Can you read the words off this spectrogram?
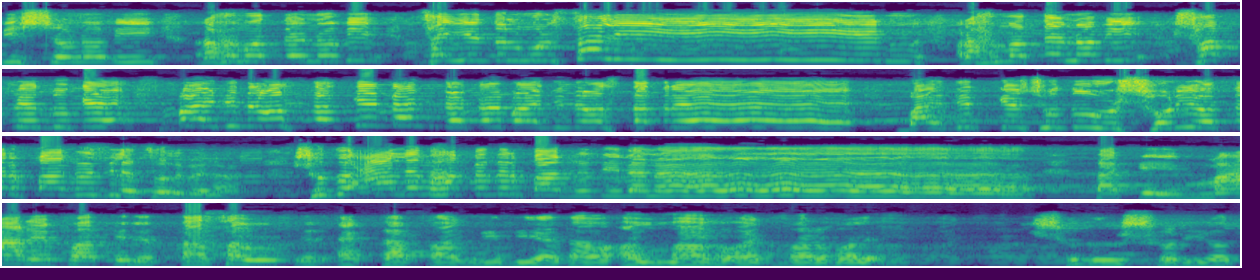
বিশ্ব নবী, রহমতে নবী সাইয়দুল মুরসালিন। রহমতে নবী, স্বপ্নে দুকে ওস্তাদকে ডাক ওস্তাদ রে। বাইজিদকে শুধু শরীয়তের পাগড়ি দিলে চলবে না, শুধু আলেম হাফেদের পাগড়ি দিবে না। তাকে মারে ফাতের তাসাউফের একটা পাগড়ি দিয়ে দাও, আল্লাহ একবার বলে। শুধু শরীয়ত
